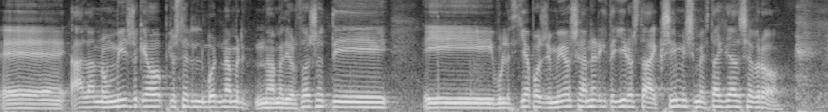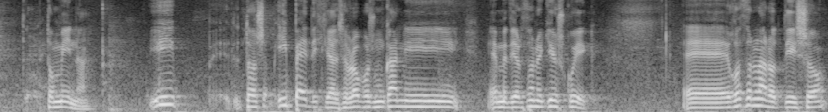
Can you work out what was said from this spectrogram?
Ε, αλλά νομίζω και όποιος θέλει μπορεί να με, να με διορθώσει ότι η βουλευτική αποζημίωση ανέρχεται γύρω στα 6.500 με 7.000 ευρώ το, το μήνα. Ή, το, ή 5.000 ευρώ, όπως μου κάνει, ε, με διορθώνει ο κύριος Κουίκ. Ε, εγώ θέλω να ρωτήσω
